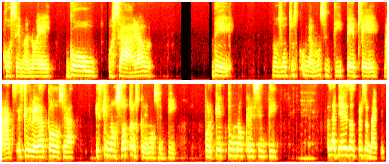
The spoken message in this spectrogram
José Manuel, Go, o sea, era de nosotros confiamos en ti, Pepe, Max, es que de verdad todos era, es que nosotros creemos en ti, ¿por qué tú no crees en ti? O sea, tienes dos personajes.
